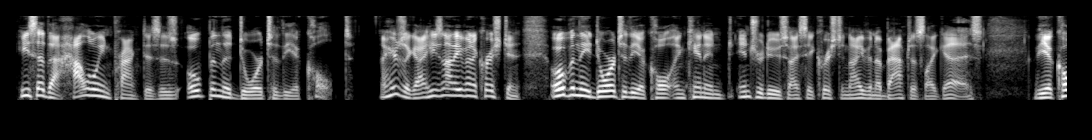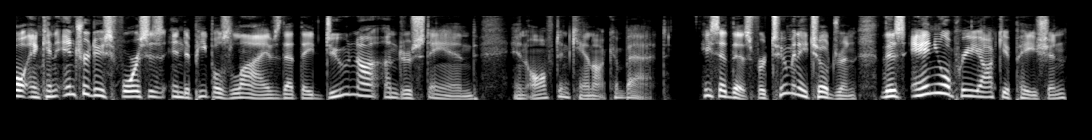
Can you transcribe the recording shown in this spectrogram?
He said that Halloween practices open the door to the occult. Now, here's a guy, he's not even a Christian. Open the door to the occult and can in- introduce, I say Christian, not even a Baptist like us, the occult and can introduce forces into people's lives that they do not understand and often cannot combat. He said this For too many children, this annual preoccupation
